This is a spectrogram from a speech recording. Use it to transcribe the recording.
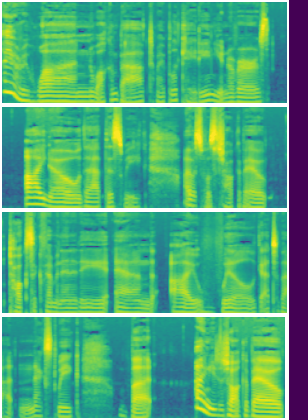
Hey everyone, welcome back to my Blacadian universe. I know that this week I was supposed to talk about toxic femininity, and I will get to that next week, but I need to talk about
